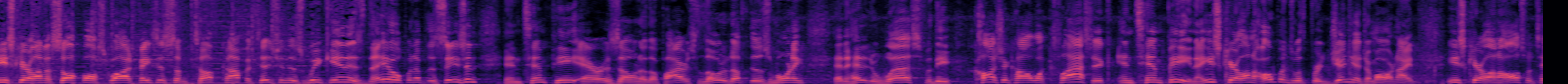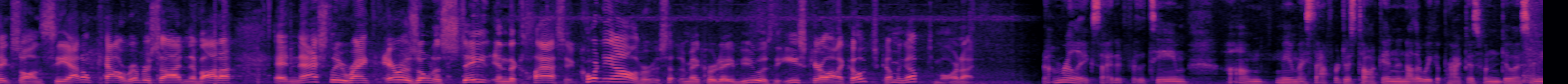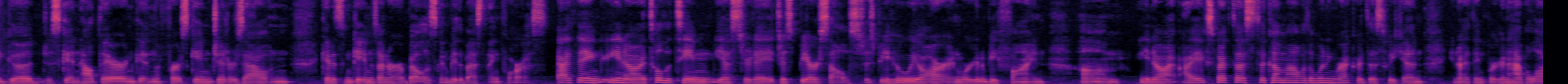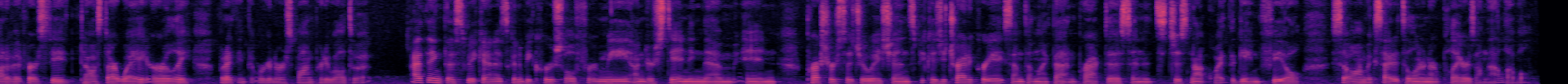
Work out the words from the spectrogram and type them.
East Carolina softball squad faces some tough competition this weekend as they open up the season in Tempe, Arizona. The Pirates loaded up this morning and headed west for the Kajikawa Classic in Tempe. Now, East Carolina opens with Virginia tomorrow night. East Carolina also takes on Seattle, Cal, Riverside, Nevada, and nationally ranked Arizona State in the Classic. Courtney Oliver is set to make her debut as the East Carolina coach coming up tomorrow night. I'm really excited for the team. Um, me and my staff were just talking. Another week of practice wouldn't do us any good. Just getting out there and getting the first game jitters out and getting some games under our belt is going to be the best thing for us. I think, you know, I told the team yesterday just be ourselves, just be who we are, and we're going to be fine. Um, you know, I, I, expect us to come out with a winning record this weekend. You know, I think we're going to have a lot of adversity tossed our way early, but I think that we're going to respond pretty well to it. I think this weekend is going to be crucial for me understanding them in pressure situations because you try to create something like that in practice and it's just not quite the game feel. So I'm excited to learn our players on that level.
